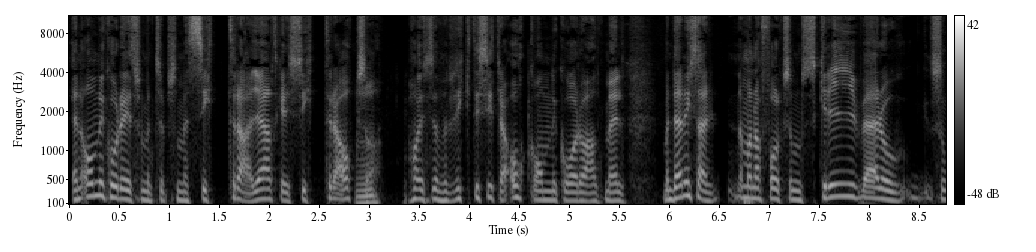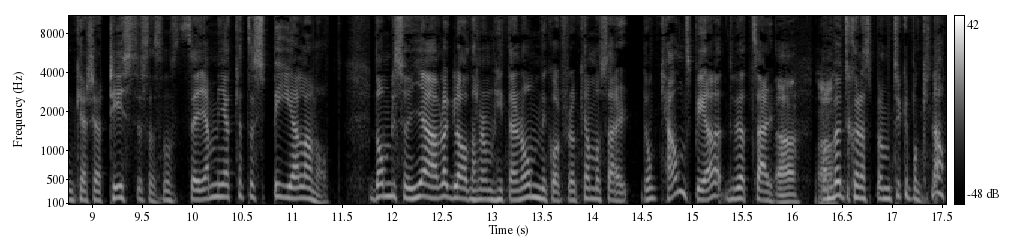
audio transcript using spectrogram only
En omnicore är som en, typ som en citra, jag älskar ju citra också. Har ju som en riktig citra och omnicore och allt möjligt. Men den är så här, när man har folk som skriver och som kanske är artister så här, som säger ja men jag kan inte spela något. De blir så jävla glada när de hittar en omnicore för då kan man så här, de kan spela. Du vet så här, Ja. Man behöver inte kunna spela, man trycker på en knapp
